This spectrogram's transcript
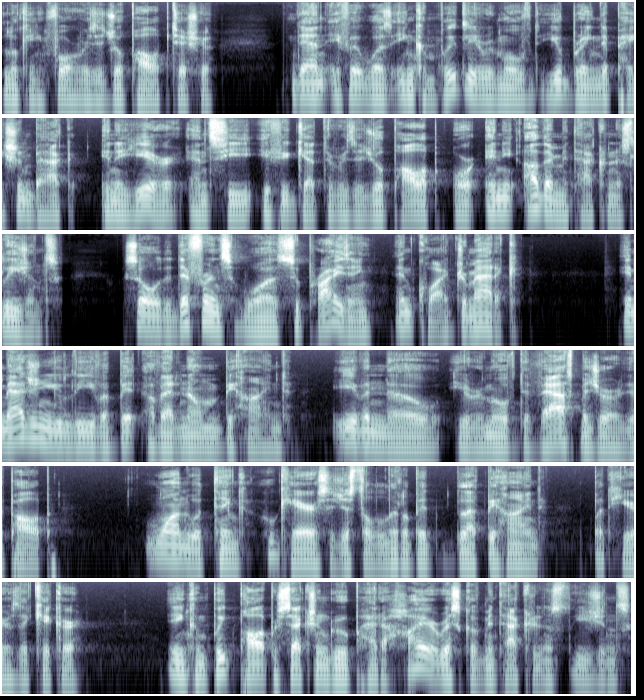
looking for residual polyp tissue. Then, if it was incompletely removed, you bring the patient back in a year and see if you get the residual polyp or any other metachronous lesions. So the difference was surprising and quite dramatic. Imagine you leave a bit of adenoma behind, even though you removed the vast majority of the polyp. One would think, who cares, it's just a little bit left behind. But here's the kicker. Incomplete polyp resection group had a higher risk of metachronous lesions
